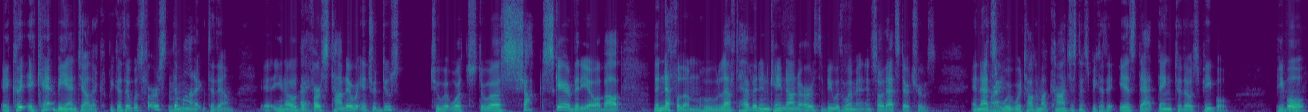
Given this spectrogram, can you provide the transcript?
It could it can't be angelic because it was 1st demonic to them. Eh, you know, the Right. first time they were introduced to it was through a shock scare video about the Nephilim who left heaven and came down to earth to be with women. And so that's their truth. And that's Right. where we're talking about consciousness because it is that thing to those people. People, mm-hmm.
